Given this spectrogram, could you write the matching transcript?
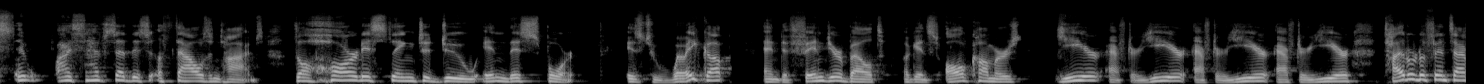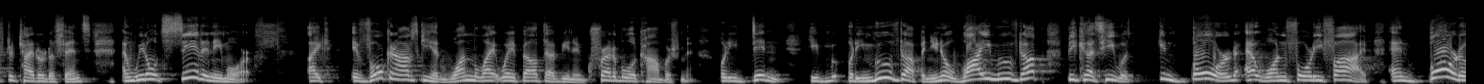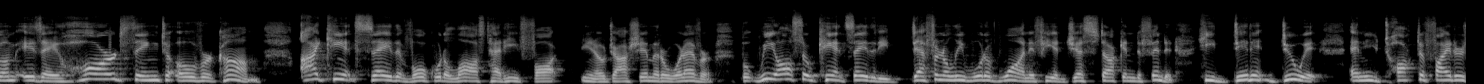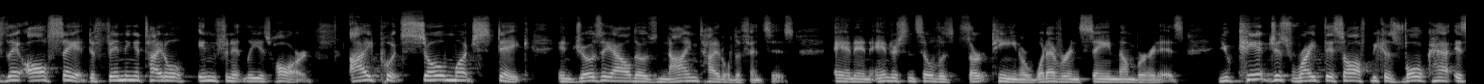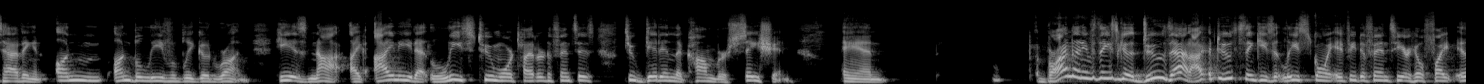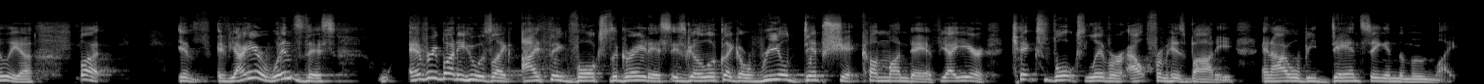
I have said this a thousand times. The hardest thing to do in this sport is to wake up and defend your belt against all comers year after year after year after year, title defense after title defense, and we don't see it anymore. Like if Volkanovski had won the lightweight belt, that would be an incredible accomplishment. But he didn't. He but he moved up, and you know why he moved up? Because he was fucking bored at 145, and boredom is a hard thing to overcome. I can't say that Volk would have lost had he fought you know, Josh Emmett or whatever. But we also can't say that he definitely would have won if he had just stuck and defended. He didn't do it. And you talk to fighters, they all say it. Defending a title infinitely is hard. I put so much stake in Jose Aldo's nine title defenses and in Anderson Silva's 13 or whatever insane number it is. You can't just write this off because Volk ha- is having an un- unbelievably good run. He is not. Like, I need at least two more title defenses to get in the conversation. And Brian doesn't even think he's going to do that. I do think he's at least going, if he defends here, he'll fight Ilya. But if if Yair wins this, everybody who was like, I think Volk's the greatest is going to look like a real dipshit come Monday if Yair kicks Volk's liver out from his body and I will be dancing in the moonlight.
